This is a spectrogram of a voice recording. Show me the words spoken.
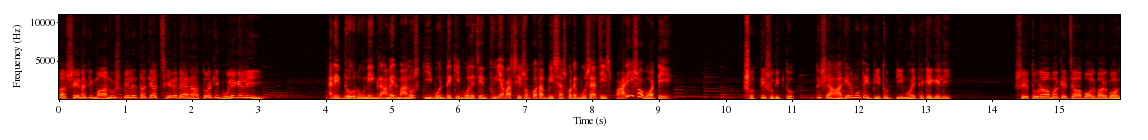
আর সে নাকি মানুষ পেলে তাকে আর ছেড়ে দেয় না তোরা কি ভুলে গেলি? আরে ধুর উনি গ্রামের মানুষ কি বলতে কি বলেছেন? তুই আবার সেসব কথা বিশ্বাস করে বসে আছিস? পারিস বটে সত্যি সুদীপ্ত তুই সে আগের মতোই ভিতর ডিম হয়ে থেকে গেলি। সে তোরা আমাকে যা বলবার বল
